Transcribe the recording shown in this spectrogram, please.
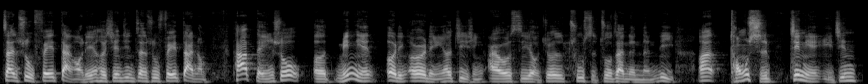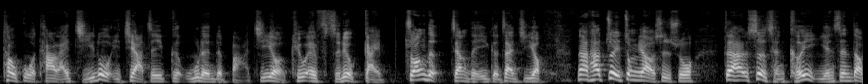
战术飞弹哦，联合先进战术飞弹哦，它等于说呃明年二零二二年要进行 IOC 哦，就是初始作战的能力啊，同时。今年已经透过它来击落一架这个无人的靶机哦，QF 十六改装的这样的一个战机哦。那它最重要的是说，它的射程可以延伸到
